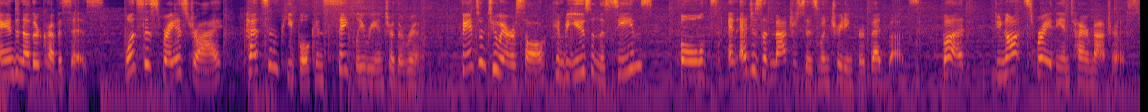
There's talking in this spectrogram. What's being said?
and in other crevices. Once the spray is dry, pets and people can safely re-enter the room. Phantom 2 aerosol can be used on the seams, folds, and edges of mattresses when treating for bed bugs, but do not spray the entire mattress.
